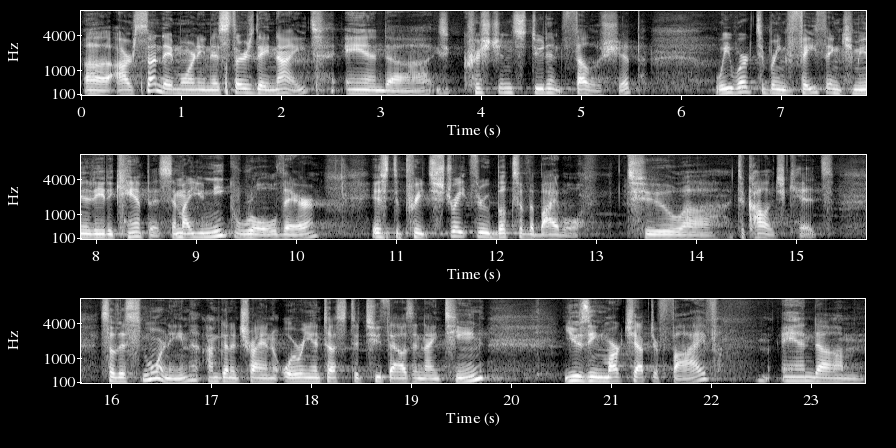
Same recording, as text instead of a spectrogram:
uh, our Sunday morning is Thursday night, and uh, Christian Student Fellowship. We work to bring faith and community to campus, and my unique role there is to preach straight through books of the Bible to, uh, to college kids. So this morning, I'm going to try and orient us to 2019 using Mark chapter 5. And um,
